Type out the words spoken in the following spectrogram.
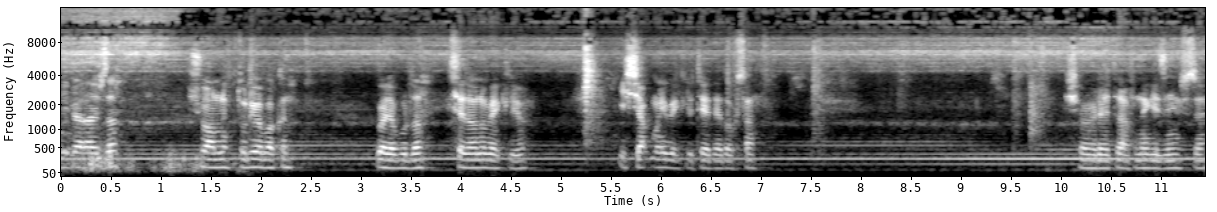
bir garajda. Şu anlık duruyor bakın. Böyle burada sezonu bekliyor. İş yapmayı bekliyor TD90. Şöyle etrafında gezeyim size.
